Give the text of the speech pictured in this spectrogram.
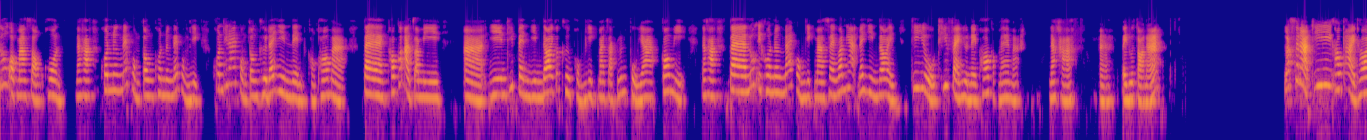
ลูกออกมาสองคนนะคะ คนหนึ่งได้ผมตรง คนหนึ่งได้ผมหยิก คนที่ได้ผมตรงคือได้ยีนเด่นของพ่อมา แต่เขาก็อาจจะมี อ่ายีนที่เป็นยีนด้อยก็คือผมหยิกมาจากรุ่นปู่ย่าก็มีนะคะ แต่ลูกอีกคนหนึ่งได้ผมหยิกมาแสดงว่าเนี่ยได้ยีนด้อยที่อยู่ที่แฝงอยู่ในพ่อกับแม่มานะคะอ่าไปดูต่อนะ ลักษณะที่เขาถ่ายทอด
